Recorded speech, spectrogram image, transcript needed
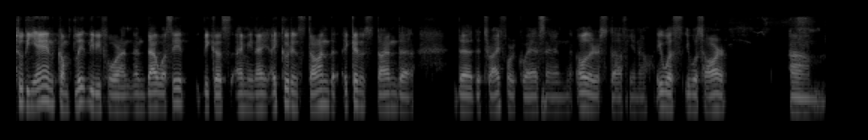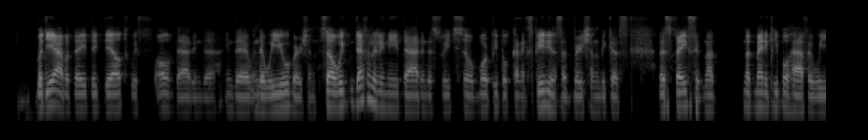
to the end completely before? And, and that was it because I mean I, I couldn't stand I couldn't stand the the the Triforce quest and other stuff. You know, it was it was hard. Um, but yeah, but they, they dealt with all of that in the in the in the Wii U version. So we definitely need that in the Switch, so more people can experience that version. Because let's face it, not not many people have a Wii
